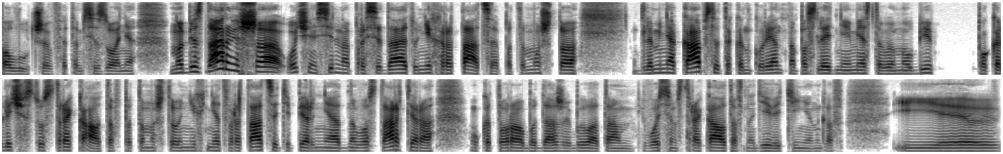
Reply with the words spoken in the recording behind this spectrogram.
получше в этом сезоне. Но без Дарвиша очень сильно проседает у них ротация, потому что для меня Капс это конкурент на последнее место в MLB по количеству страйкаутов, потому что у них нет в ротации теперь ни одного стартера, у которого бы даже было там 8 страйкаутов на 9 иннингов. И,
